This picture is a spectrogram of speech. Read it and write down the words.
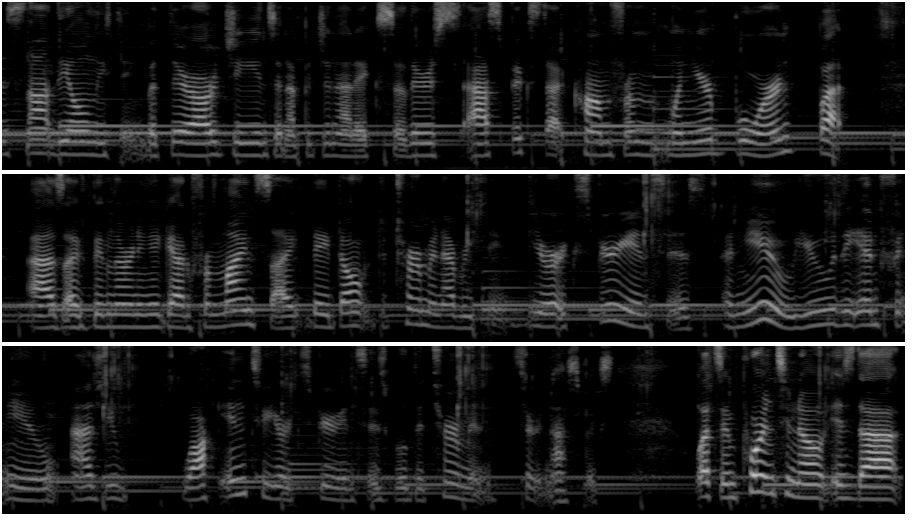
It's not the only thing but there are genes and epigenetics so there's aspects that come from when you're born but as i've been learning again from mindsight they don't determine everything your experiences and you you the infant you as you walk into your experiences will determine certain aspects What's important to note is that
